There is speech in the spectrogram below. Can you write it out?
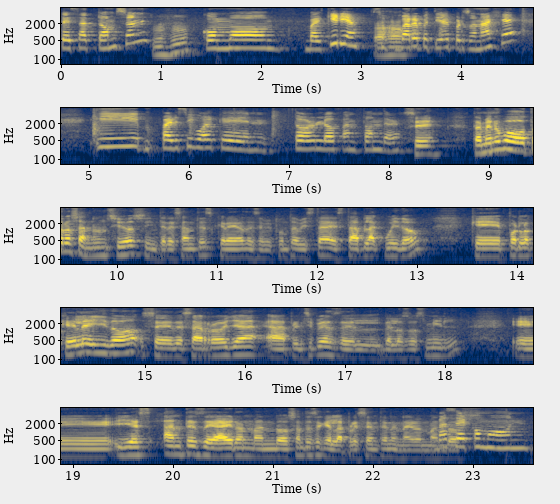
Tessa Thompson como Valkyria. Ajá. Va a repetir el personaje y parece igual que en Thor Love and Thunder. Sí, también hubo otros anuncios interesantes, creo, desde mi punto de vista. Está Black Widow, que por lo que he leído se desarrolla a principios del- de los 2000 eh, y es antes de Iron Man 2, antes de que la presenten en Iron Man Va a 2. ser como un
